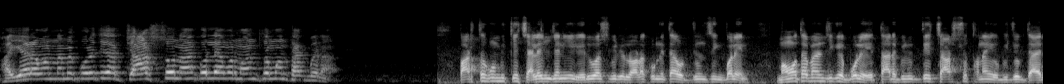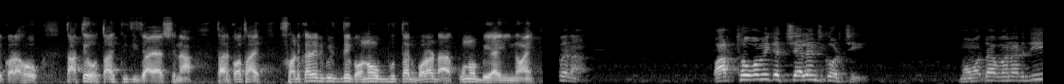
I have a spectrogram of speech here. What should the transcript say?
ফাইয়ার আমার নামে করেছে আর চারশো না করলে আমার মান সম্মান থাকবে না। পার্থভূমিকে চ্যালেঞ্জ জানিয়ে গেরুয়া শিবিরের লড়াকু নেতা অর্জুন সিং বলেন, মমতা ব্যানার্জিকে বলে তার বিরুদ্ধে চারশো থানায় অভিযোগ দায়ের করা হোক, তাতেও তার কিছু যায় আসে না। তার কথায়, সরকারের বিরুদ্ধে গণ অভ্যুত্থান বলাটা কোনো বেআইনি নয়। পার্থভূমিকে চ্যালেঞ্জ করছি। মমতা ব্যানার্জি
